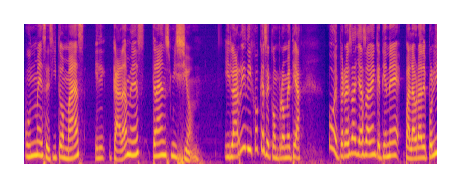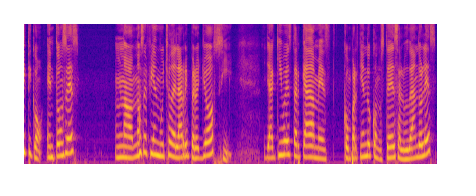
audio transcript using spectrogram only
un mesecito más y cada mes transmisión. Y Larry dijo que se comprometía. Uy, pero esa ya saben que tiene palabra de político. Entonces, no, no se fíen mucho de Larry, pero yo sí. Y aquí voy a estar cada mes compartiendo con ustedes, saludándoles.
